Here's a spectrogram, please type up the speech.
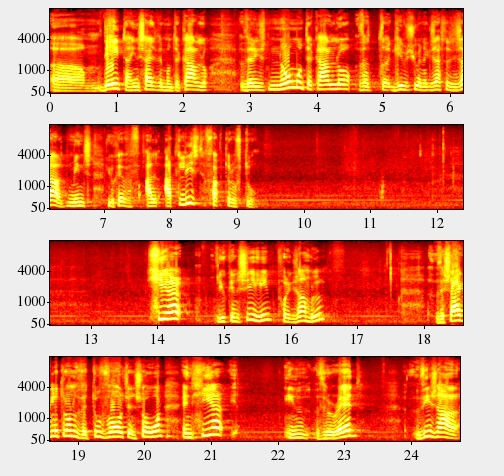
um, data inside the Monte Carlo, there is no Monte Carlo that uh, gives you an exact result. Means you have at least a factor of two. Here you can see, for example, the cyclotron, the two volts and so on. And here in the red, these are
